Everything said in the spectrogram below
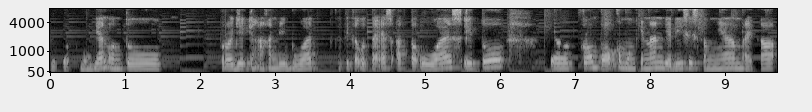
gitu. Kemudian untuk proyek yang akan dibuat ketika UTS atau UAS itu ya, kelompok kemungkinan jadi sistemnya mereka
